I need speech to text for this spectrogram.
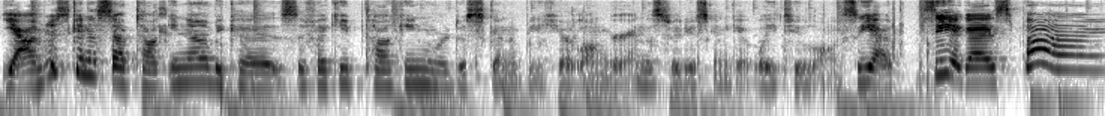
Yeah, I'm just gonna stop talking now because if I keep talking, we're just gonna be here longer and this video is gonna get way too long. So yeah, see ya guys, bye!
